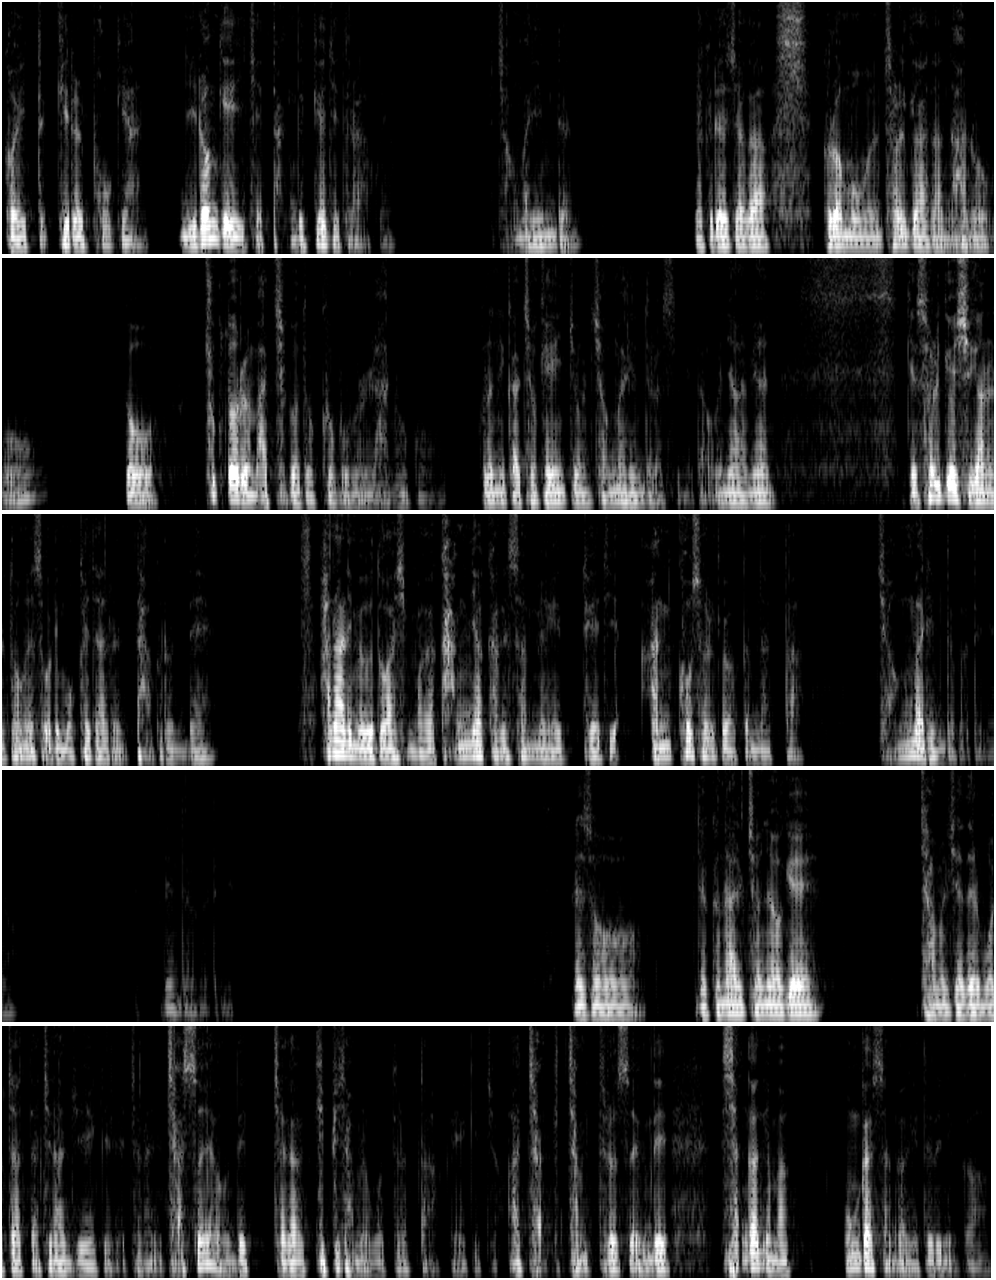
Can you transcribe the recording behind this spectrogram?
거의 듣기를 포기한 이런 게 이제 딱 느껴지더라고요. 정말 힘든. 예, 그래서 제가 그런 부분 설교하다 나누고 또 축도를 마치고도 그 부분을 나누고 그러니까 저 개인적으로 정말 힘들었습니다. 왜냐하면 설교 시간을 통해서 우리 목회자들은 다 그런데 하나님의 의도하신 바가 강력하게 선명이 되지 않고 설교가 끝났다. 정말 힘들거든요. 정말 힘들거든요. 그래서 이제 그날 저녁에 잠을 제대로 못 잤다 지난주 얘기를 했잖아요. 잤어요. 근데 제가 깊이 잠을 못 들었다 그 얘기죠. 아, 잠, 잠 들었어요. 근데 생각이 막 온갖 생각이 들으니까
